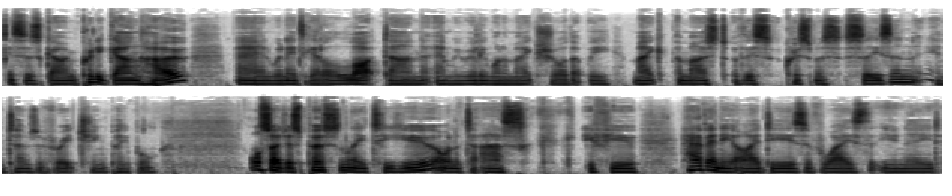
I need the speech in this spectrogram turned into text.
this is going pretty gung ho, and we need to get a lot done. And we really want to make sure that we make the most of this Christmas season in terms of reaching people. Also, just personally to you, I wanted to ask if you have any ideas of ways that you need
